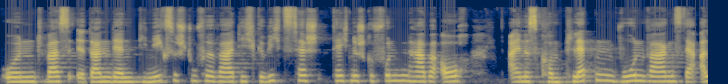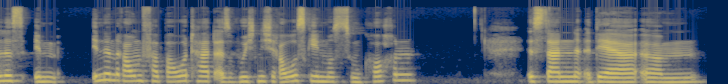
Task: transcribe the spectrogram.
Und was dann denn die nächste Stufe war, die ich gewichtstechnisch gefunden habe, auch eines kompletten Wohnwagens, der alles im Innenraum verbaut hat, also wo ich nicht rausgehen muss zum Kochen, ist dann der ähm,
